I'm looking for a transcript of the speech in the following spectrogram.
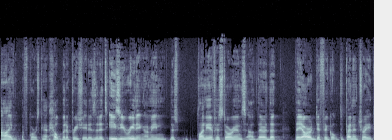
I, of course, can't help but appreciate is that it's easy reading. I mean, there's plenty of historians out there that they are difficult to penetrate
